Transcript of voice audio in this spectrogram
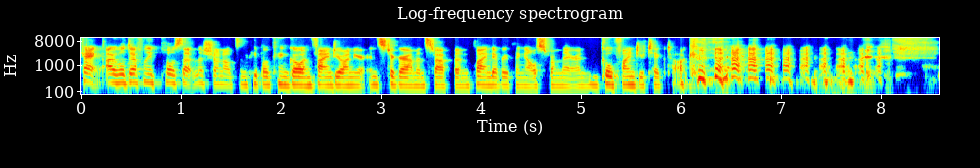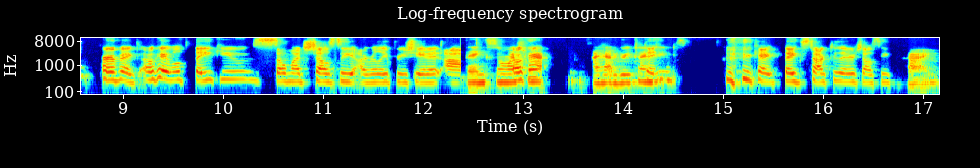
Okay, I will definitely post that in the show notes and people can go and find you on your Instagram and stuff and find everything else from there and go find your TikTok. Perfect. Okay, well, thank you so much, Chelsea. I really appreciate it. Um, thanks so much. Okay. I had a great time thanks. okay, thanks. Talk to you later, Chelsea. Bye.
